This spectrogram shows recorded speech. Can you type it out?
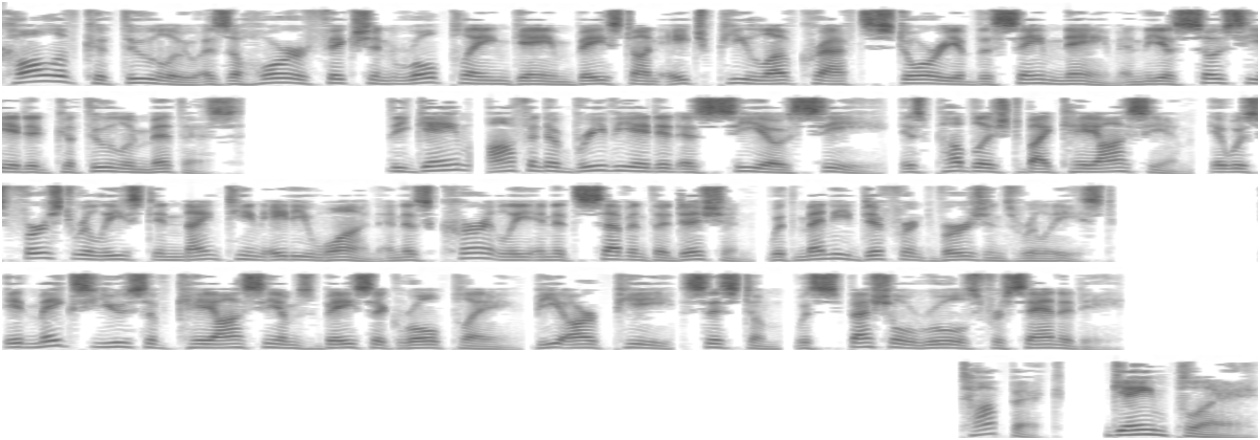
Call of Cthulhu is a horror fiction role-playing game based on H. P. Lovecraft's story of the same name and the associated Cthulhu mythos. The game, often abbreviated as COC, is published by Chaosium. It was first released in 1981 and is currently in its seventh edition, with many different versions released. It makes use of Chaosium's basic role-playing system, with special rules for sanity. Gameplay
